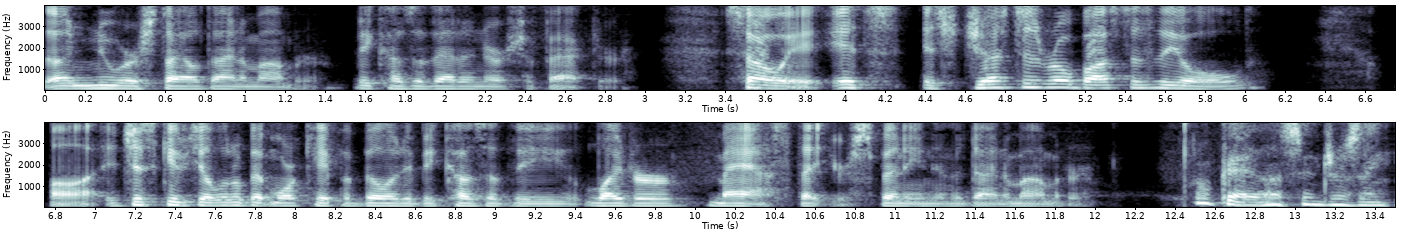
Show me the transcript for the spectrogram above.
the newer style dynamometer because of that inertia factor. So it, it's it's just as robust as the old. Uh, it just gives you a little bit more capability because of the lighter mass that you're spinning in the dynamometer. Okay, that's interesting.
